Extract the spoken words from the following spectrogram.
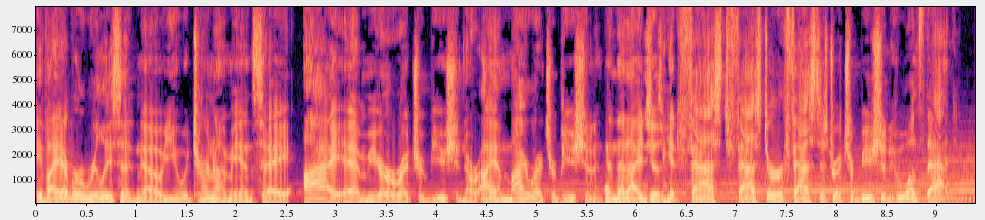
if I ever really said no, you would turn on me and say, I am your retribution or I am my retribution. And then I just get fast, faster, or fastest retribution. Who wants that?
